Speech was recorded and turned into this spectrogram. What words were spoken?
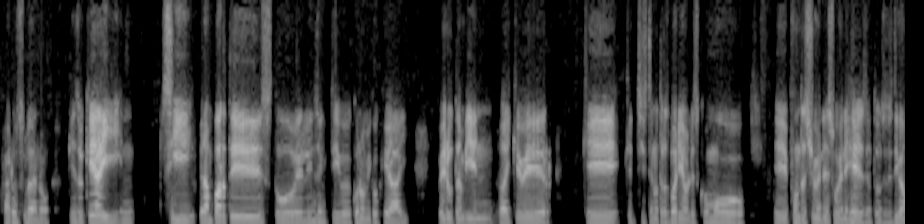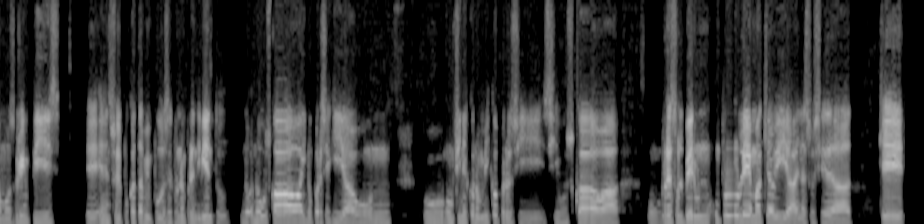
Harold Solano, pienso que ahí sí, gran parte es todo el incentivo económico que hay, pero también hay que ver que, existen otras variables como eh, fundaciones, ONGs, entonces digamos Greenpeace, eh, en su época también pudo ser un emprendimiento, no, no buscaba y no perseguía un, un, fin económico, pero sí, sí buscaba resolver un, un, problema que había en la sociedad, que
